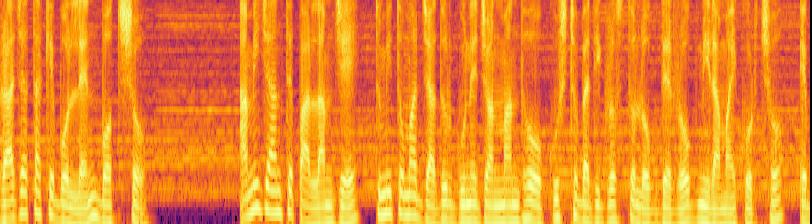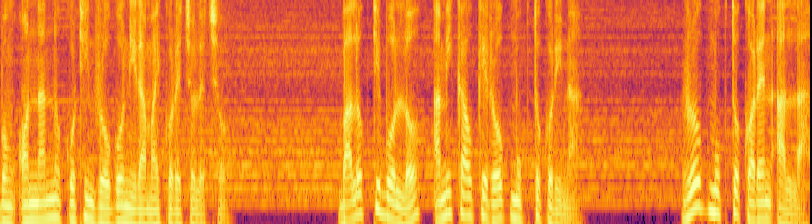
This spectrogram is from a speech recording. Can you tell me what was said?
রাজা তাকে বললেন, বৎস, আমি জানতে পারলাম যে তুমি তোমার জাদুর গুণে জন্মান্ধ ও কুষ্ঠব্যাধিগ্রস্ত লোকদের রোগ নিরাময় করছ এবং অন্যান্য কঠিন রোগও নিরাময় করে চলেছ। বালকটি বলল, আমি কাউকে রোগ মুক্ত করি না। রোগ মুক্ত করেন আল্লাহ।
